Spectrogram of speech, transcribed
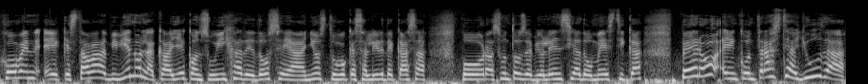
joven eh, que estaba viviendo en la calle con su hija de 12 años, tuvo que salir de casa por asuntos de violencia doméstica, pero encontraste ayuda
